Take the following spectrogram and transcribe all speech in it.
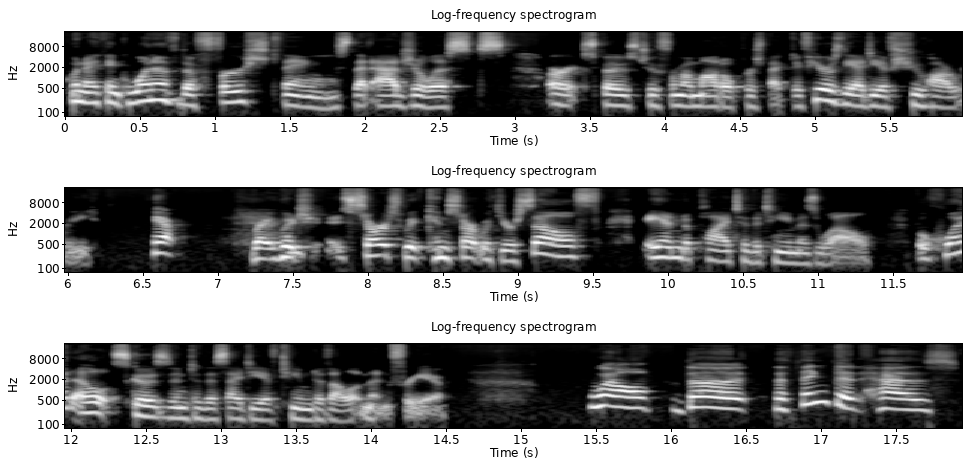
When I think one of the first things that agilists are exposed to from a model perspective, here's the idea of shuhari. Yep right which starts with can start with yourself and apply to the team as well but what else goes into this idea of team development for you well the the thing that has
